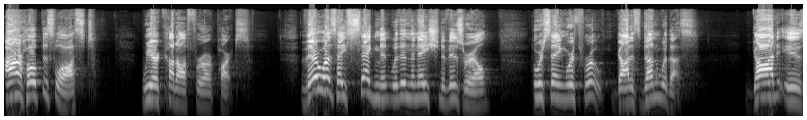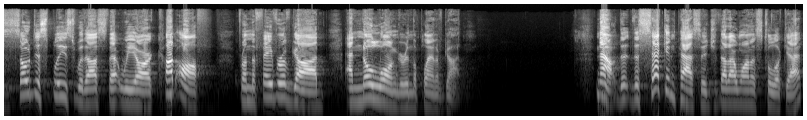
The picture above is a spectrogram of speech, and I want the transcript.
our hope is lost, we are cut off for our parts. There was a segment within the nation of Israel who were saying, We're through. God is done with us. God is so displeased with us that we are cut off from the favor of God and no longer in the plan of God. Now, the, the second passage that I want us to look at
